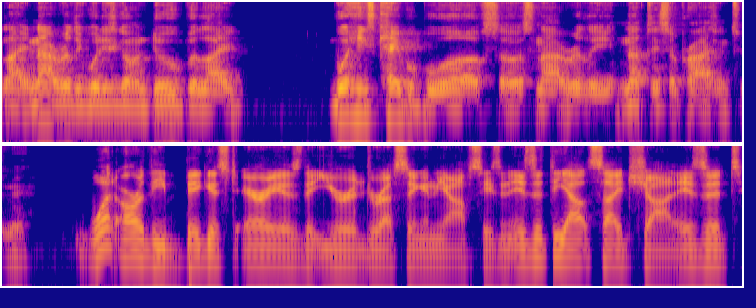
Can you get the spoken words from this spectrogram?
like not really what he's going to do, but like what he's capable of. So it's not really nothing surprising to me. What are the biggest areas that you're addressing in the offseason? Is it the outside shot? Is it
